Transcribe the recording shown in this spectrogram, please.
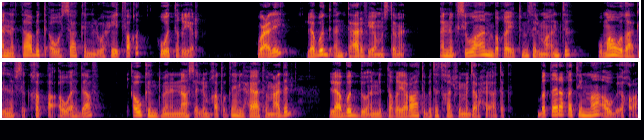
أن الثابت أو الساكن الوحيد فقط هو التغيير. وعليه لابد أن تعرف يا مستمع أنك سواء بقيت مثل ما أنت وما وضعت لنفسك خطة أو أهداف أو كنت من الناس اللي مخططين لحياتهم عدل لابد أن التغيرات بتدخل في مجرى حياتك بطريقة ما أو بأخرى.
